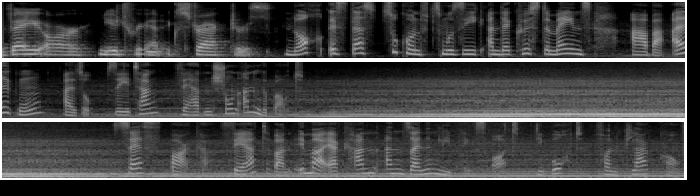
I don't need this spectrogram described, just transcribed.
they are nutrient extractors. Noch ist das Zukunftsmusik an der Küste Maines, aber Algen, also Seetang, werden schon angebaut. Seth Barker fährt, wann immer er kann, an seinen Lieblingsort, die Bucht von Clark Cove.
